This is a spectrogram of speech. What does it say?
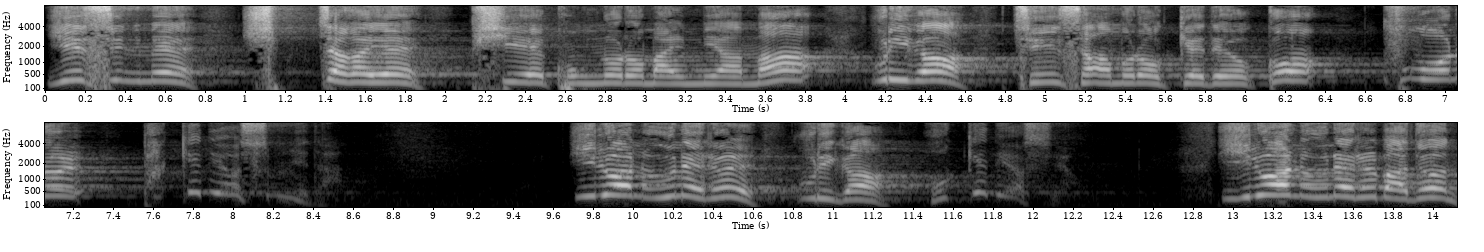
예수님의 십자가의 피의 공로로 말미암아 우리가 제사함을 얻게 되었고 구원을 받게 되었습니다. 이러한 은혜를 우리가 얻게 되었어요. 이러한 은혜를 받은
